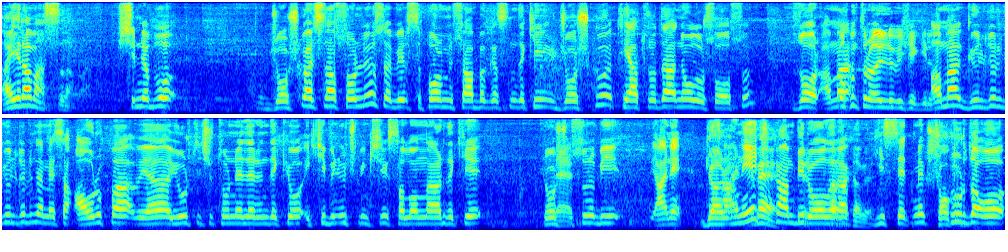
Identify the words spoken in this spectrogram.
Ayıramazsın ama. Şimdi bu coşku açısından soruluyorsa bir spor müsabakasındaki coşku tiyatroda ne olursa olsun zor ama Kontrollü bir şekilde. ama Güldür Güldür'ün de mesela Avrupa veya yurt içi turnelerindeki o 2000-3000 kişilik salonlardaki coşkusunu bir yani Gör- sahneye çıkan biri Tabii, olarak tabii. hissetmek Çok- şurada o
